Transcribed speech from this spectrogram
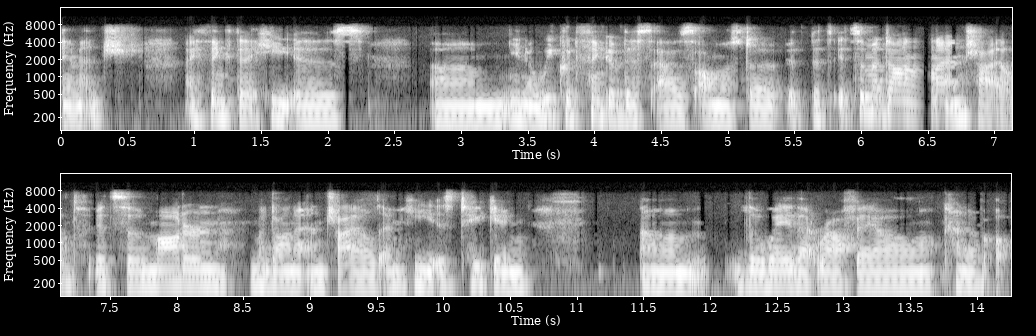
image. I think that he is um, you know, we could think of this as almost a, it, it's a Madonna and child. It's a modern Madonna and child, and he is taking um, the way that Raphael kind of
